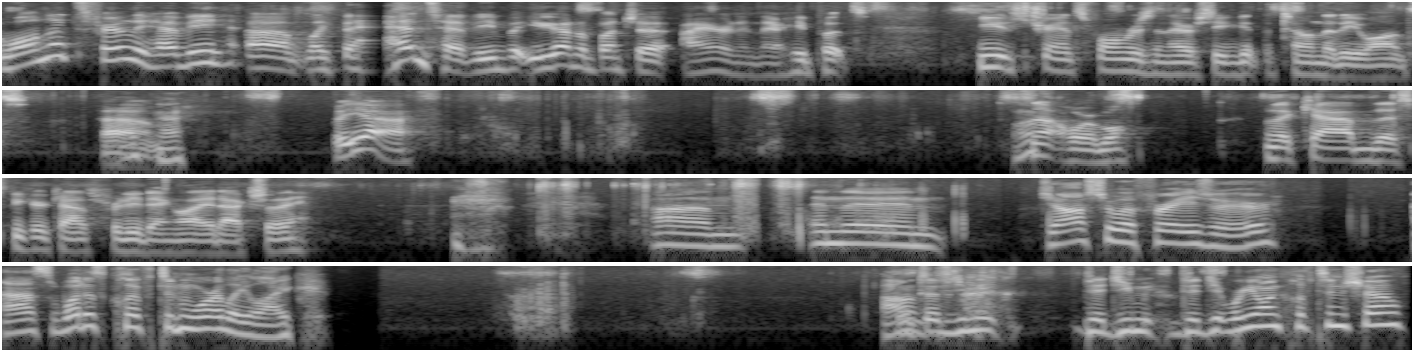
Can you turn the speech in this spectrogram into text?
Walnut's fairly heavy. Um, like the head's heavy, but you got a bunch of iron in there. He puts huge transformers in there so you can get the tone that he wants. Um, Okay. But yeah, it's not horrible. The cab, the speaker cab's pretty dang light, actually. Um, and then Joshua Frazier asked, "What is Clifton Worley like?" I did you meet? Did you did you were you on Clifton's show?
